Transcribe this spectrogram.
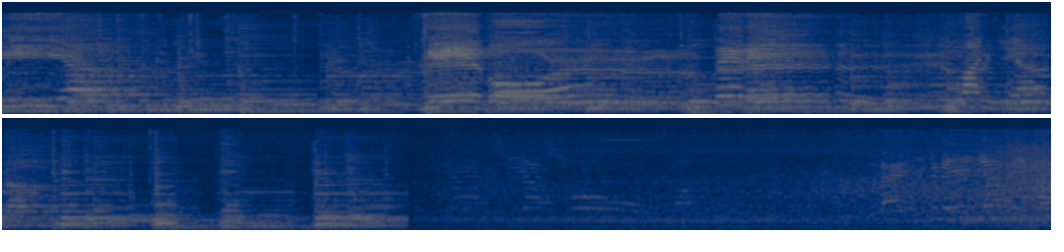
Mía, que volveré mañana. La estrella de la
